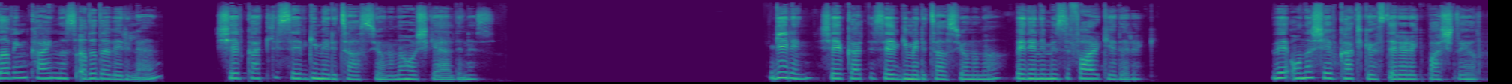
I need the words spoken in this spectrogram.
Loving Kindness adı da verilen şefkatli sevgi meditasyonuna hoş geldiniz. Gelin şefkatli sevgi meditasyonuna bedenimizi fark ederek ve ona şefkat göstererek başlayalım.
